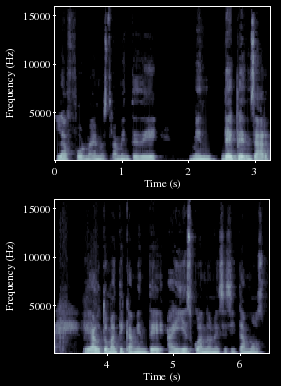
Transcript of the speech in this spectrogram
la forma de nuestra mente de pensar eh, automáticamente, ahí es cuando necesitamos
